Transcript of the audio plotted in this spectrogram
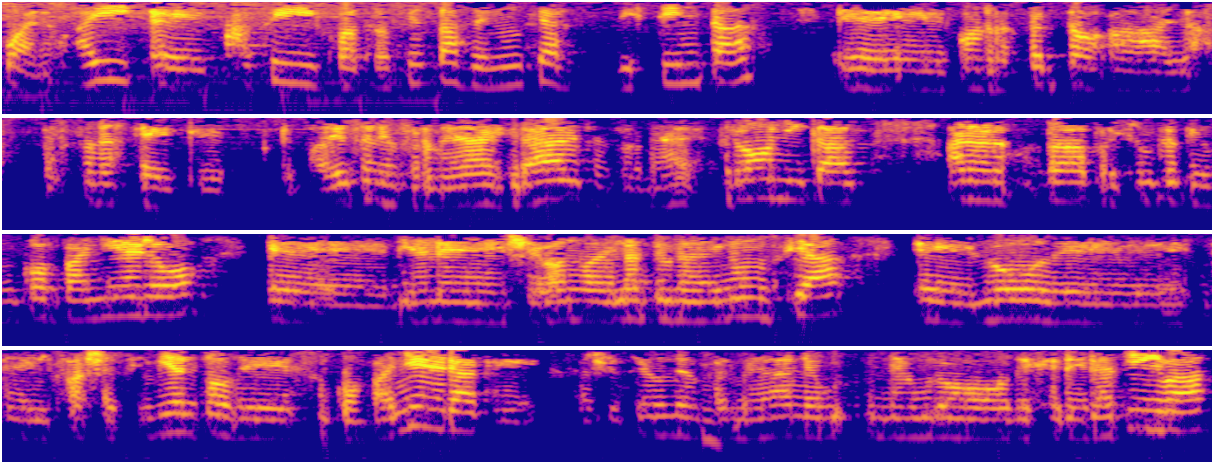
Bueno, hay eh, casi 400 denuncias distintas eh, con respecto a las personas que, que, que padecen enfermedades graves, enfermedades crónicas. Ana nos contaba, por ejemplo, que un compañero eh, viene llevando adelante una denuncia eh, luego de, del fallecimiento de su compañera, que falleció de una enfermedad neu- neurodegenerativa,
